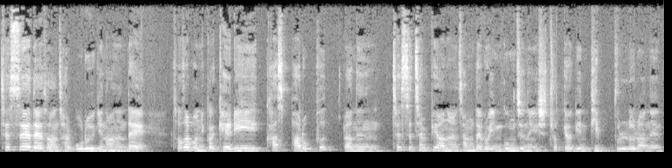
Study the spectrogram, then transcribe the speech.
체스에 대해서는 잘 모르긴 하는데 찾아보니까 게리 카스파로프라는 체스 챔피언을 상대로 인공지능의 시초격인 딥블루라는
